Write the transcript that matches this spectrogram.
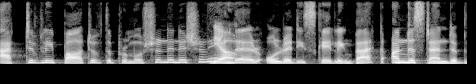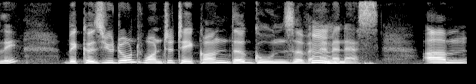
actively part of the promotion initially. Yeah. And they're already scaling back, understandably, because you don't want to take on the goons of Hmm. MNS. Um,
